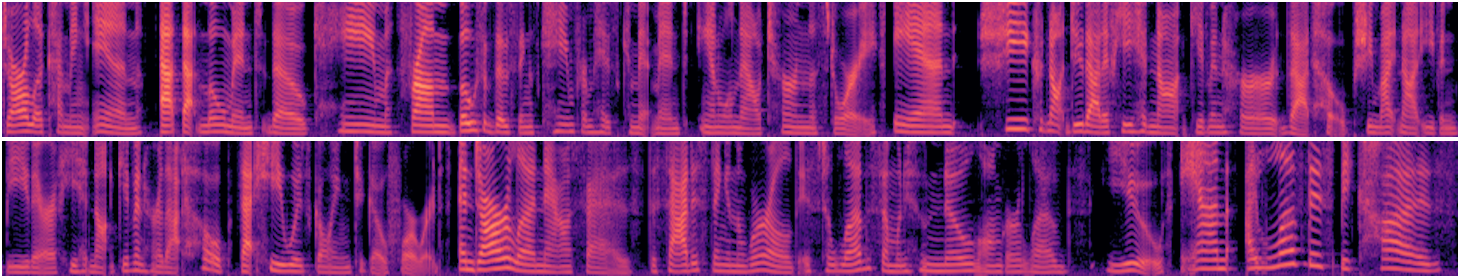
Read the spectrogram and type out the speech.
Darla coming in at that moment, though, came from both of those things, came from his commitment and will now turn the story. And she could not do that if he had not given her that hope. She might not even be there if he had not given her that hope that he was going to go forward. And Darla now says the saddest thing in the world is to love someone who no longer loves you. And I love this because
